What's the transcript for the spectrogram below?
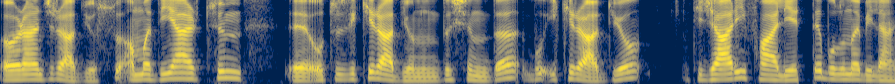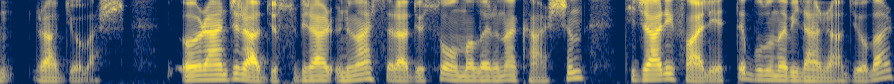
öğrenci radyosu ama diğer tüm 32 radyonun dışında bu iki radyo ticari faaliyette bulunabilen radyolar öğrenci radyosu, birer üniversite radyosu olmalarına karşın ticari faaliyette bulunabilen radyolar.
